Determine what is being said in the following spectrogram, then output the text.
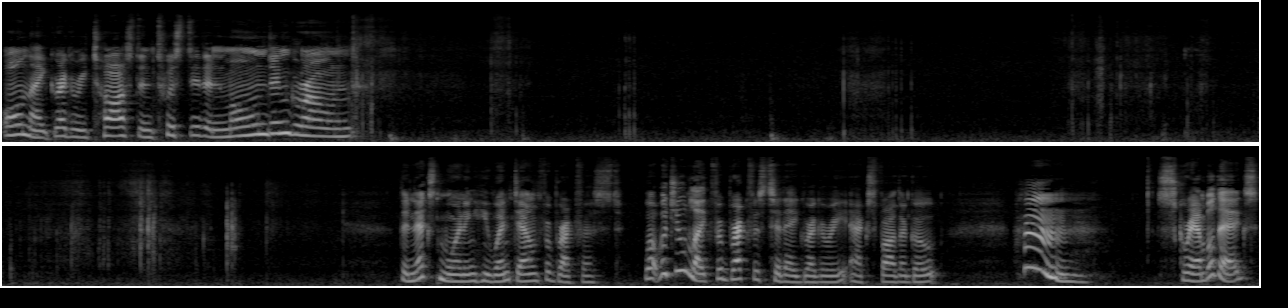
All night Gregory tossed and twisted and moaned and groaned. The next morning he went down for breakfast. What would you like for breakfast today, Gregory? asked Father Goat. Hmm, scrambled eggs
